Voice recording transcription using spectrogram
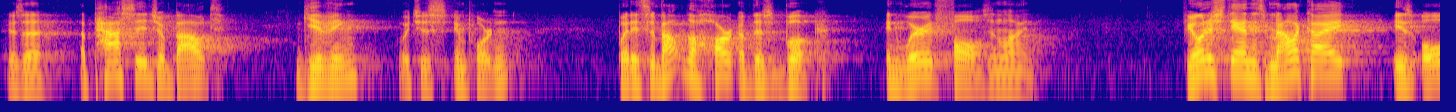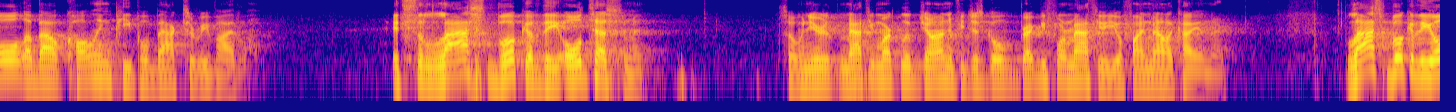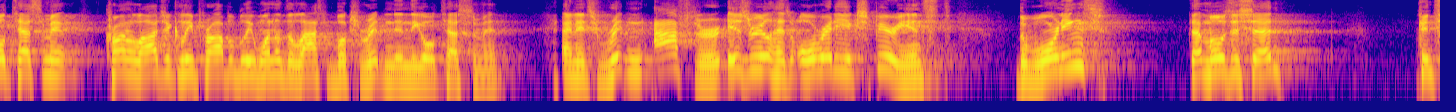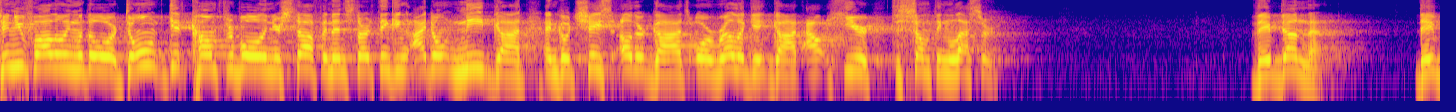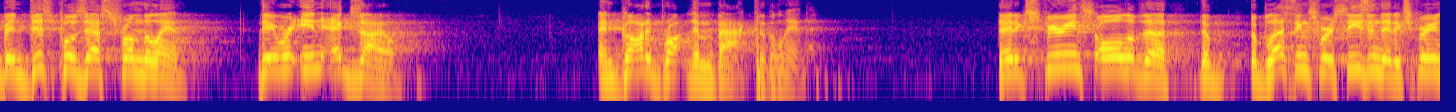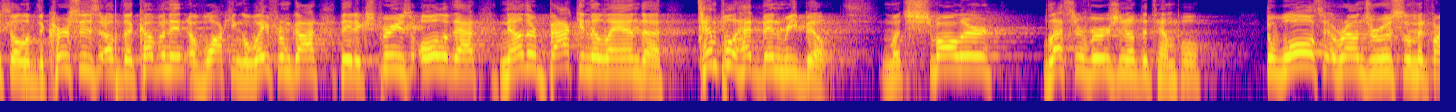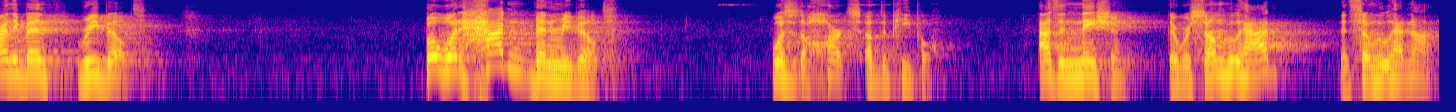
There's a, a passage about giving, which is important, but it's about the heart of this book and where it falls in line. If you understand this, Malachi is all about calling people back to revival. It's the last book of the Old Testament. So when you're Matthew, Mark, Luke, John, if you just go right before Matthew, you'll find Malachi in there. Last book of the Old Testament chronologically probably one of the last books written in the Old Testament. And it's written after Israel has already experienced the warnings that Moses said. Continue following with the Lord. Don't get comfortable in your stuff and then start thinking, I don't need God, and go chase other gods or relegate God out here to something lesser. They've done that. They've been dispossessed from the land. They were in exile. And God had brought them back to the land. They had experienced all of the, the, the blessings for a season. They'd experienced all of the curses of the covenant of walking away from God. They'd experienced all of that. Now they're back in the land. The temple had been rebuilt, much smaller, lesser version of the temple. The walls around Jerusalem had finally been rebuilt. But what hadn't been rebuilt was the hearts of the people. As a nation, there were some who had and some who had not.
